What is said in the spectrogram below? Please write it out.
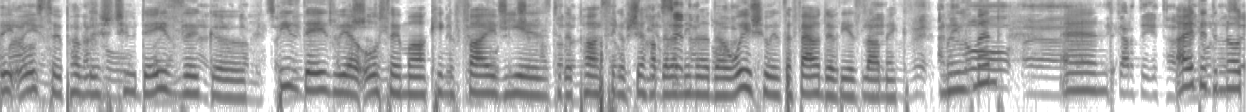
They also published two days ago. These days, we are also marking five years to the passing of Sheikh Abdullah Nimr Darwish, who is the founder of the Islamic movement and I did not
